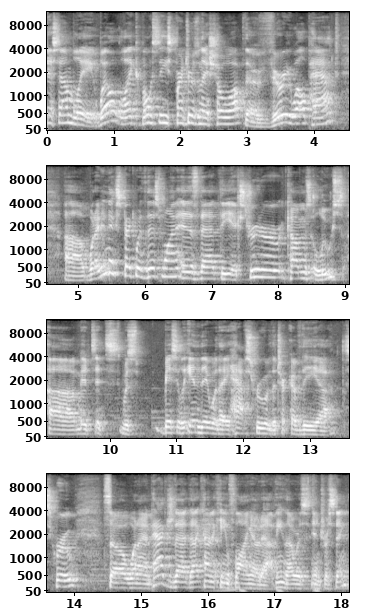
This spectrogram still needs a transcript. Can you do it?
assembly, well, like most of these printers when they show up, they're very well packed. Uh, what I didn't expect with this one is that the extruder comes loose. Um, it it's, was basically in there with a half screw of the, of the uh, screw. So when I unpackaged that, that kind of came flying out at me. That was interesting.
